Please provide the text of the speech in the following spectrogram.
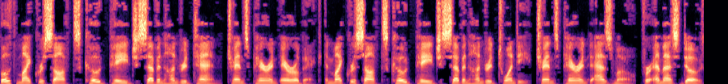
Both Microsoft's code page 710 transparent Arabic and Microsoft's code page 720 transparent ASMO for MS-DOS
